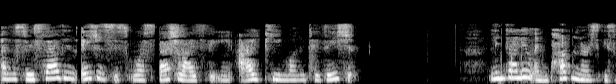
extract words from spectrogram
and 3,000 agencies were specialized in IP monetization. Linda Liu and Partners is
